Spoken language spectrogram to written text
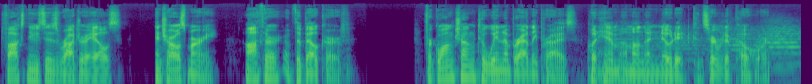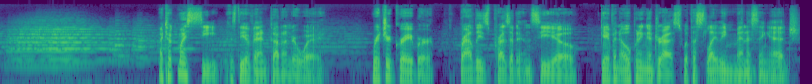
Fox News' Roger Ailes, and Charles Murray, author of The Bell Curve. For Guangcheng to win a Bradley Prize put him among a noted conservative cohort. I took my seat as the event got underway. Richard Graber, Bradley's president and CEO, gave an opening address with a slightly menacing edge.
